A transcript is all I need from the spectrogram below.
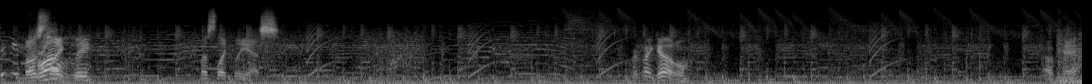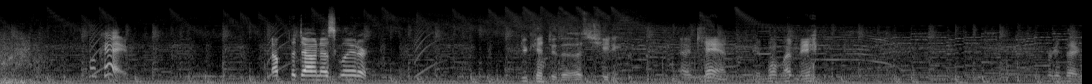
Most Probably. likely. Most likely, yes. Where do I go? Okay. Okay. Up the down escalator. You can't do that. That's cheating. I can't. It won't let me. Freaking thing.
